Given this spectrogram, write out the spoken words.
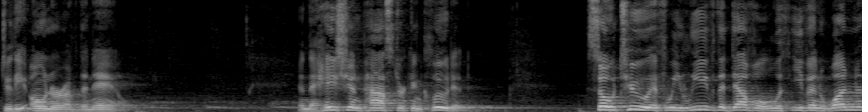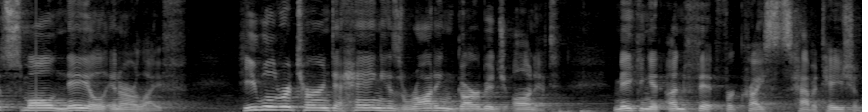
to the owner of the nail. And the Haitian pastor concluded So, too, if we leave the devil with even one small nail in our life, he will return to hang his rotting garbage on it, making it unfit for Christ's habitation.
